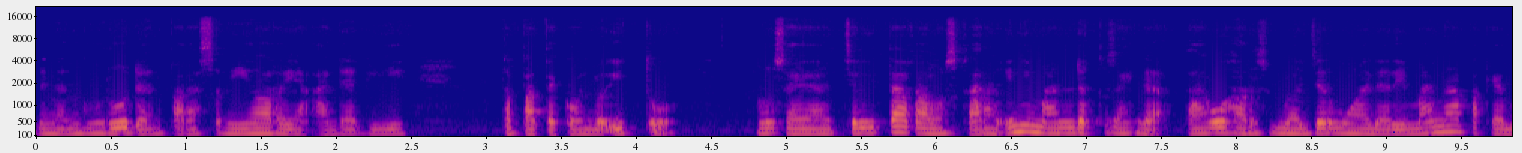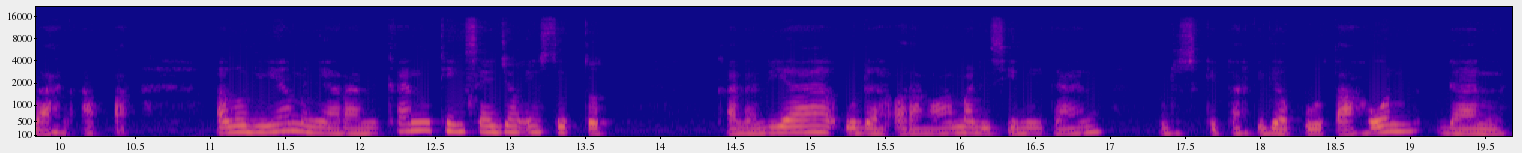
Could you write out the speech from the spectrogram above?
dengan guru dan para senior yang ada di tempat taekwondo itu. Lalu saya cerita kalau sekarang ini mandek, saya nggak tahu harus belajar mulai dari mana, pakai bahan apa. Lalu dia menyarankan King Sejong Institute, karena dia udah orang lama di sini kan, udah sekitar 30 tahun, dan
